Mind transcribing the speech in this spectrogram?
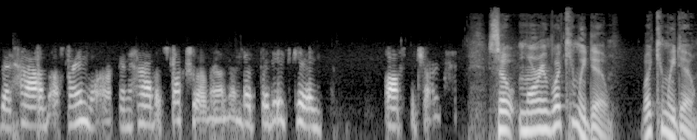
that have a framework and have a structure around them. But for these kids, off the charts. So, Maureen, what can we do? What can we do?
